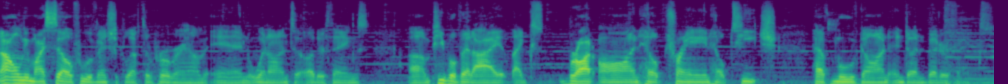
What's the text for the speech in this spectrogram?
not only myself, who eventually left the program and went on to other things, um, people that I like brought on, helped train, helped teach, have moved on and done better things.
